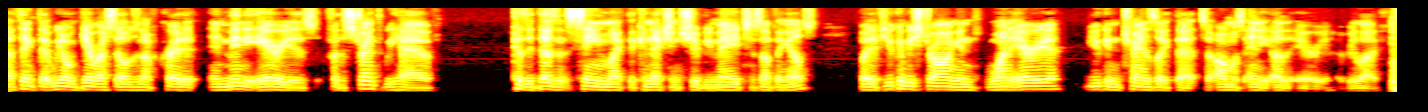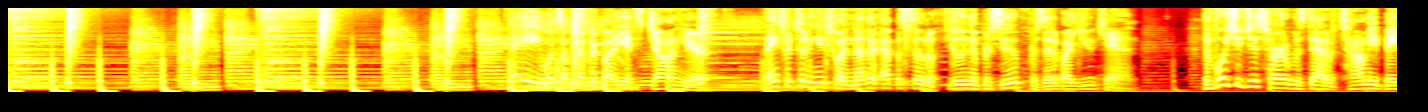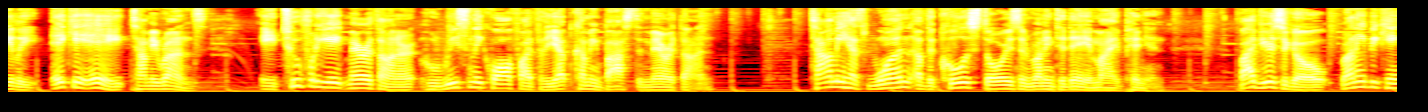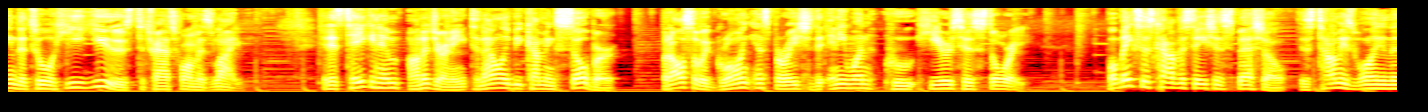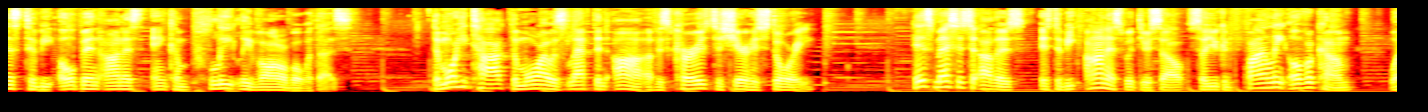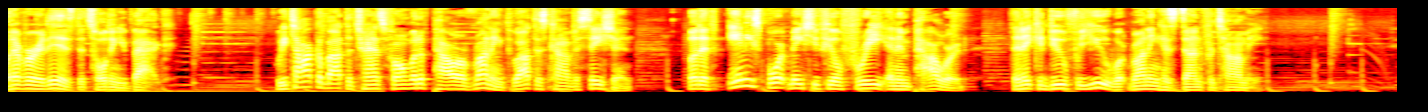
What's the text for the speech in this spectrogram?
I think that we don't give ourselves enough credit in many areas for the strength we have because it doesn't seem like the connection should be made to something else. But if you can be strong in one area, you can translate that to almost any other area of your life. Hey, what's up, everybody? It's John here. Thanks for tuning in to another episode of Fueling the Pursuit presented by UCAN. The voice you just heard was that of Tommy Bailey, aka Tommy Runs, a 248 marathoner who recently qualified for the upcoming Boston Marathon. Tommy has one of the coolest stories in running today, in my opinion. Five years ago, running became the tool he used to transform his life. It has taken him on a journey to not only becoming sober, but also a growing inspiration to anyone who hears his story. What makes this conversation special is Tommy's willingness to be open, honest, and completely vulnerable with us. The more he talked, the more I was left in awe of his courage to share his story. His message to others is to be honest with yourself so you can finally overcome whatever it is that's holding you back. We talk about the transformative power of running throughout this conversation, but if any sport makes you feel free and empowered, then it can do for you what running has done for Tommy.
